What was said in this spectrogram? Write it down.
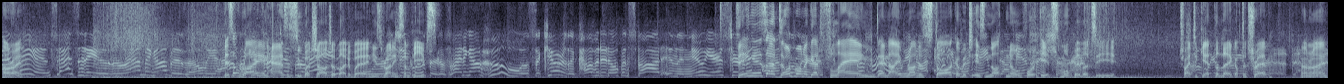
All And right. The intensity is ramping up as only This Orion has a supercharger, by the way, and he's running some peeps. Secure the coveted open spot in the New Year's. Thing is, I don't want to get flanked, and I run a stalker which is not known for its mobility. Try to get the leg of the trap. Alright.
